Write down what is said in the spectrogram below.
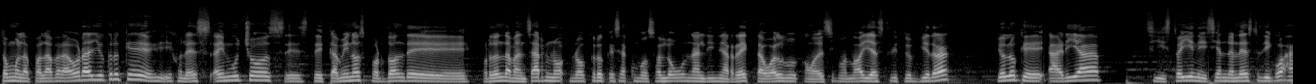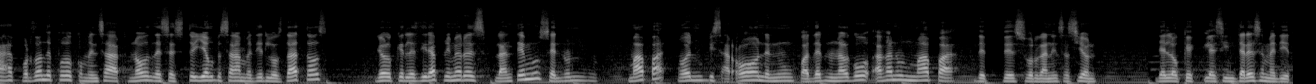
tomo la palabra ahora. Yo creo que, híjoles, hay muchos este, caminos por donde, por donde avanzar. No, no creo que sea como solo una línea recta o algo como decimos, no, ya escrito en piedra. Yo lo que haría, si estoy iniciando en esto, digo, ah, ¿por dónde puedo comenzar? No necesito ya empezar a medir los datos. Yo lo que les diría primero es, planteemos en un mapa, no en un pizarrón, en un cuaderno, en algo, hagan un mapa de, de su organización de lo que les interese medir.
